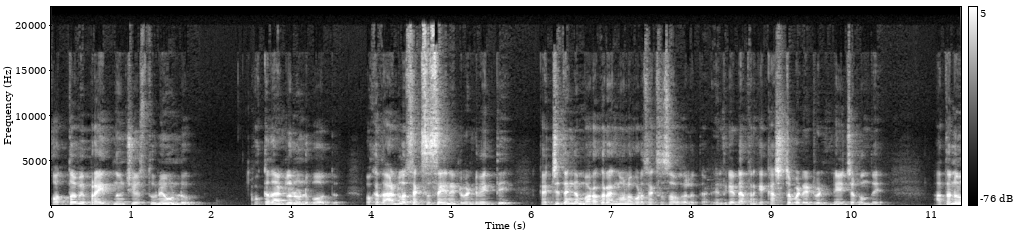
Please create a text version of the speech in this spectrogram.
కొత్తవి ప్రయత్నం చేస్తూనే ఉండు. ఒక్క దాంట్లోనే ఉండిపోవద్దు. ఒక దాంట్లో సక్సెస్ అయినటువంటి వ్యక్తి ఖచ్చితంగా మరొక రంగంలో కూడా సక్సెస్ అవ్వగలుగుతాడు. ఎందుకంటే అతనికి కష్టపడేటువంటి నేచర్ ఉంది. అతను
